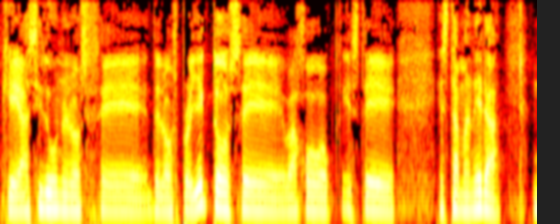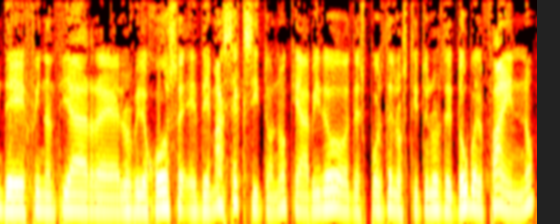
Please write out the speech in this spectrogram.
que ha sido uno de los, eh, de los proyectos bajo este, esta manera de financiar eh, los videojuegos eh, de más éxito, ¿no? Que ha habido después de los títulos de Double Fine, ¿no?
